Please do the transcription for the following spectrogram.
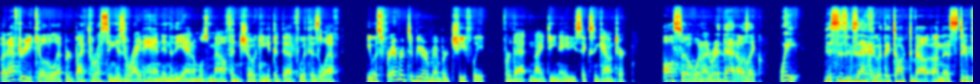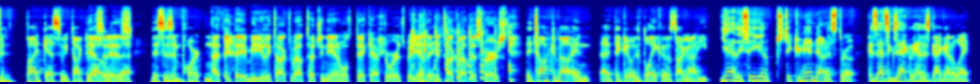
but after he killed a leopard by thrusting his right hand into the animal's mouth and choking it to death with his left he was forever to be remembered chiefly for that 1986 encounter. Also, when I read that, I was like, wait, this is exactly what they talked about on that stupid podcast that we talked Yes, about. it with, is. Uh, this is important. I think they immediately talked about touching the animal's dick afterwards, but yeah, they did talk about this first. they talked about, and I think it was Blake that was talking about, yeah, they say you got to stick your hand down its throat because that's exactly how this guy got away.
